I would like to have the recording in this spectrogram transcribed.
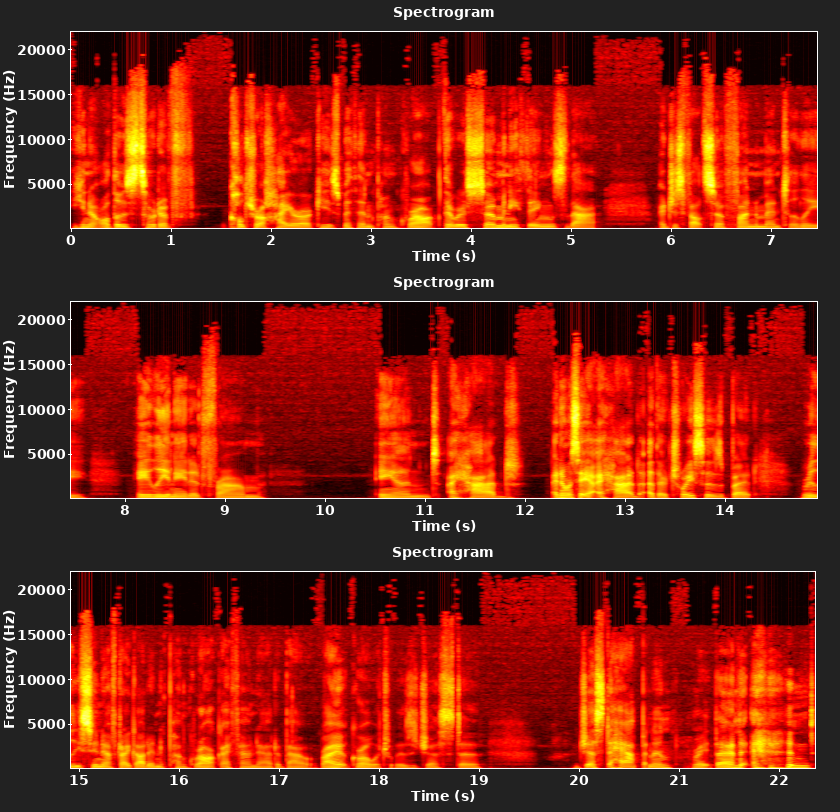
you know, all those sort of cultural hierarchies within punk rock. There were so many things that I just felt so fundamentally alienated from. And I had, I don't want to say I had other choices, but really soon after I got into punk rock, I found out about Riot Grrrl, which was just a, just a happening right then. And,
